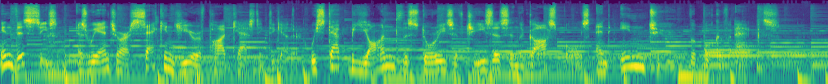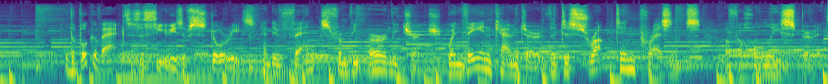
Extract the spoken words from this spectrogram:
In this season, as we enter our second year of podcasting together, we step beyond the stories of Jesus in the Gospels and into the book of Acts. The book of Acts is a series of stories and events from the early church when they encounter the disrupting presence of the Holy Spirit.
